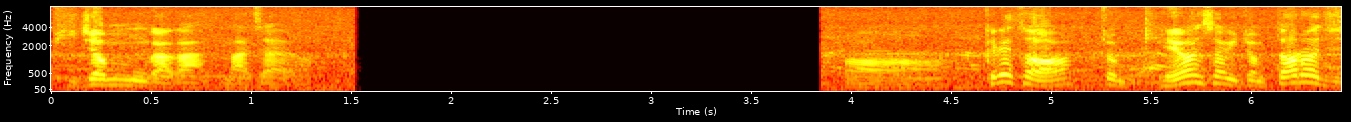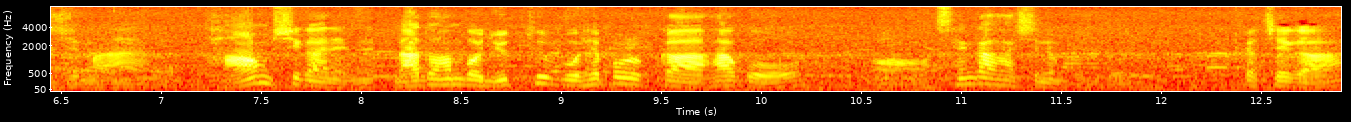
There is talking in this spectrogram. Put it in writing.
비전문가가 맞아요. 어, 그래서 좀 개연성이 좀 떨어지지만 다음 시간에는 나도 한번 유튜브 해볼까 하고 어, 생각하시는 분들 그러니까 제가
